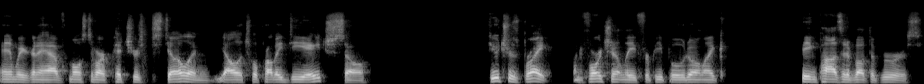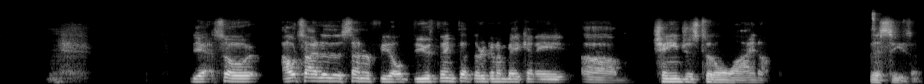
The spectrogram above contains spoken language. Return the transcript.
and we're going to have most of our pitchers still, and Yelich will probably DH. So, future's bright. Unfortunately, for people who don't like being positive about the Brewers. Yeah. So outside of the center field, do you think that they're going to make any um, changes to the lineup this season?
